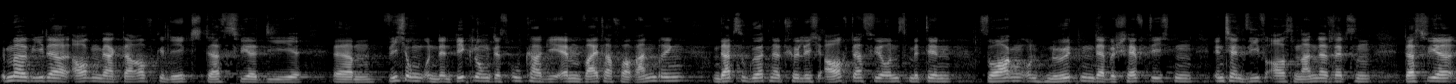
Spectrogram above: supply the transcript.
immer wieder Augenmerk darauf gelegt, dass wir die ähm, Sicherung und Entwicklung des UKGM weiter voranbringen. dazu gehört natürlich auch, dass wir uns mit den Sorgen und Nöten der Beschäftigten intensiv auseinandersetzen, dass wir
